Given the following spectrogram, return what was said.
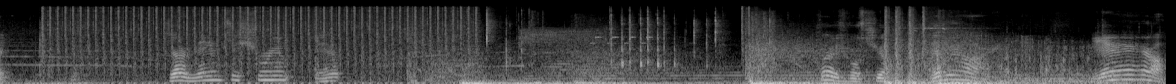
Is that a mantis shrimp? Yep. Critical shot. There we are. Yeah.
